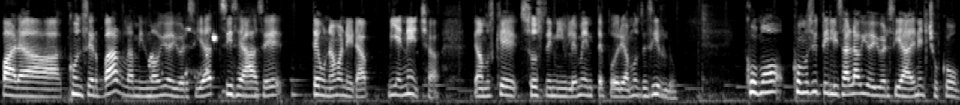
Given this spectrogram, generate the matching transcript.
para conservar la misma biodiversidad si se hace de una manera bien hecha, digamos que sosteniblemente podríamos decirlo. ¿Cómo, cómo se utiliza la biodiversidad en el Chocó?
